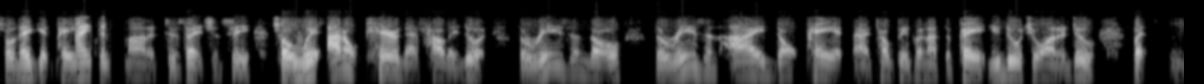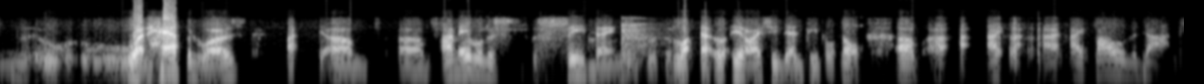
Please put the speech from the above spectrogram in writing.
So they get paid I through monetization. See, so we I don't care. That's how they do it. The reason though the reason I don't pay it, I tell people not to pay it. You do what you want to do. But th- what happened was, I, um, um, I'm able to see things. uh, You know, I see dead people. No, um, I, I, I, I, I follow the dots,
